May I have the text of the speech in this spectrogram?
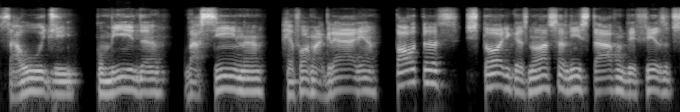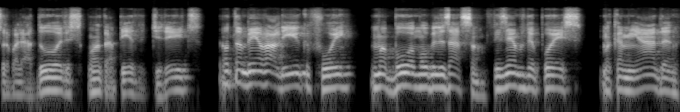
saúde, comida, vacina, reforma agrária, pautas históricas nossas ali estavam defesa dos trabalhadores, contra a perda de direitos. Eu também avalio que foi uma boa mobilização. Fizemos depois uma caminhada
